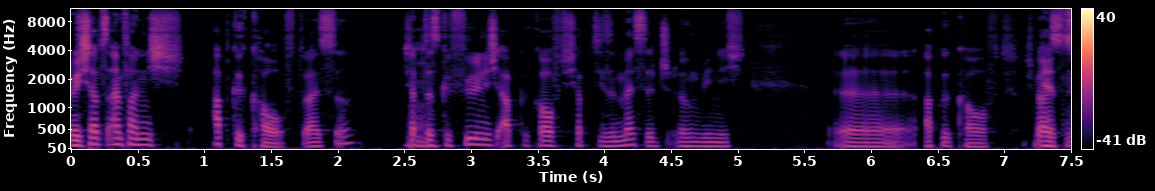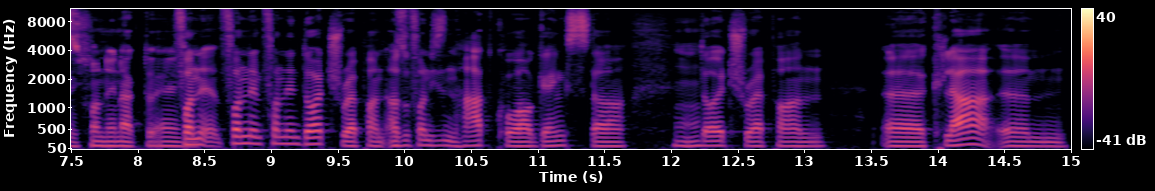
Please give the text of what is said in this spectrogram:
Nur ich habe es einfach nicht abgekauft, weißt du? Ich habe ja. das Gefühl nicht abgekauft, ich habe diese Message irgendwie nicht äh, abgekauft. Ich weiß Jetzt nicht. Von den aktuellen. Von, von, den, von den Deutsch-Rappern, also von diesen Hardcore-Gangster-Deutsch-Rappern. Äh, klar, ähm,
